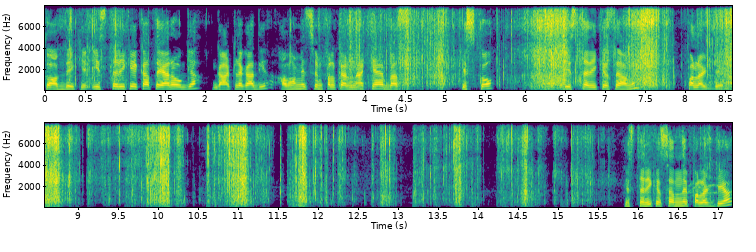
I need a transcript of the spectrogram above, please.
तो आप देखिए, इस तरीके का तैयार हो गया गाट लगा दिया। अब हमें सिंपल करना क्या है, बस इसको इस तरीके से हमें पलट देना है। इस तरीके से हमने पलट दिया।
